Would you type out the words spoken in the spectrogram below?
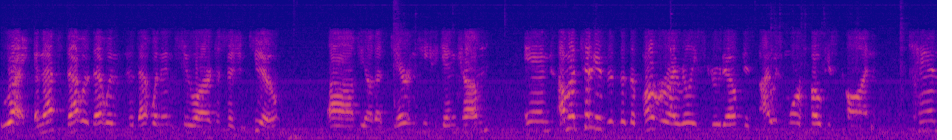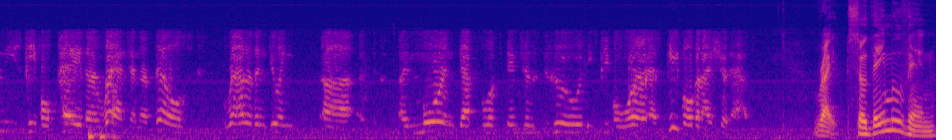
Right, and that's that was that was that went into our decision too. Uh, you know, that's guaranteed income. And I'm going to tell you that the, the part where I really screwed up is I was more focused on can these people pay their rent and their bills rather than doing uh, a more in-depth look into who these people were as people than I should have. Right. So they move in,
